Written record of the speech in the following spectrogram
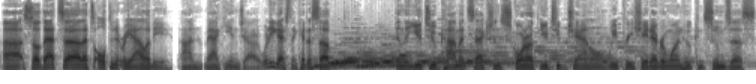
Uh, so that's uh, that's alternate reality on Mackey and Jared. What do you guys think? Hit us up in the YouTube comment section, SKOR North YouTube channel. We appreciate everyone who consumes us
